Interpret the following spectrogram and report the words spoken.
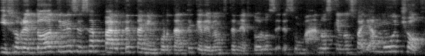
y sobre todo tienes esa parte tan importante que debemos tener todos los seres humanos, que nos falla mucho,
